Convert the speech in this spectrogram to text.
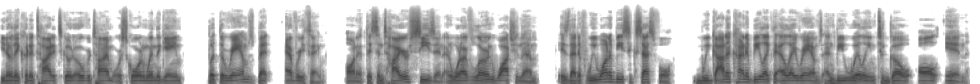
You know, they could have tied it to go to overtime or score and win the game. But the Rams bet everything on it this entire season. And what I've learned watching them is that if we want to be successful, we got to kind of be like the LA Rams and be willing to go all in.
